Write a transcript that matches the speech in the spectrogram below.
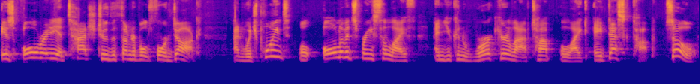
is already attached to the Thunderbolt 4 dock. At which point, well, all of it springs to life and you can work your laptop like a desktop. So,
